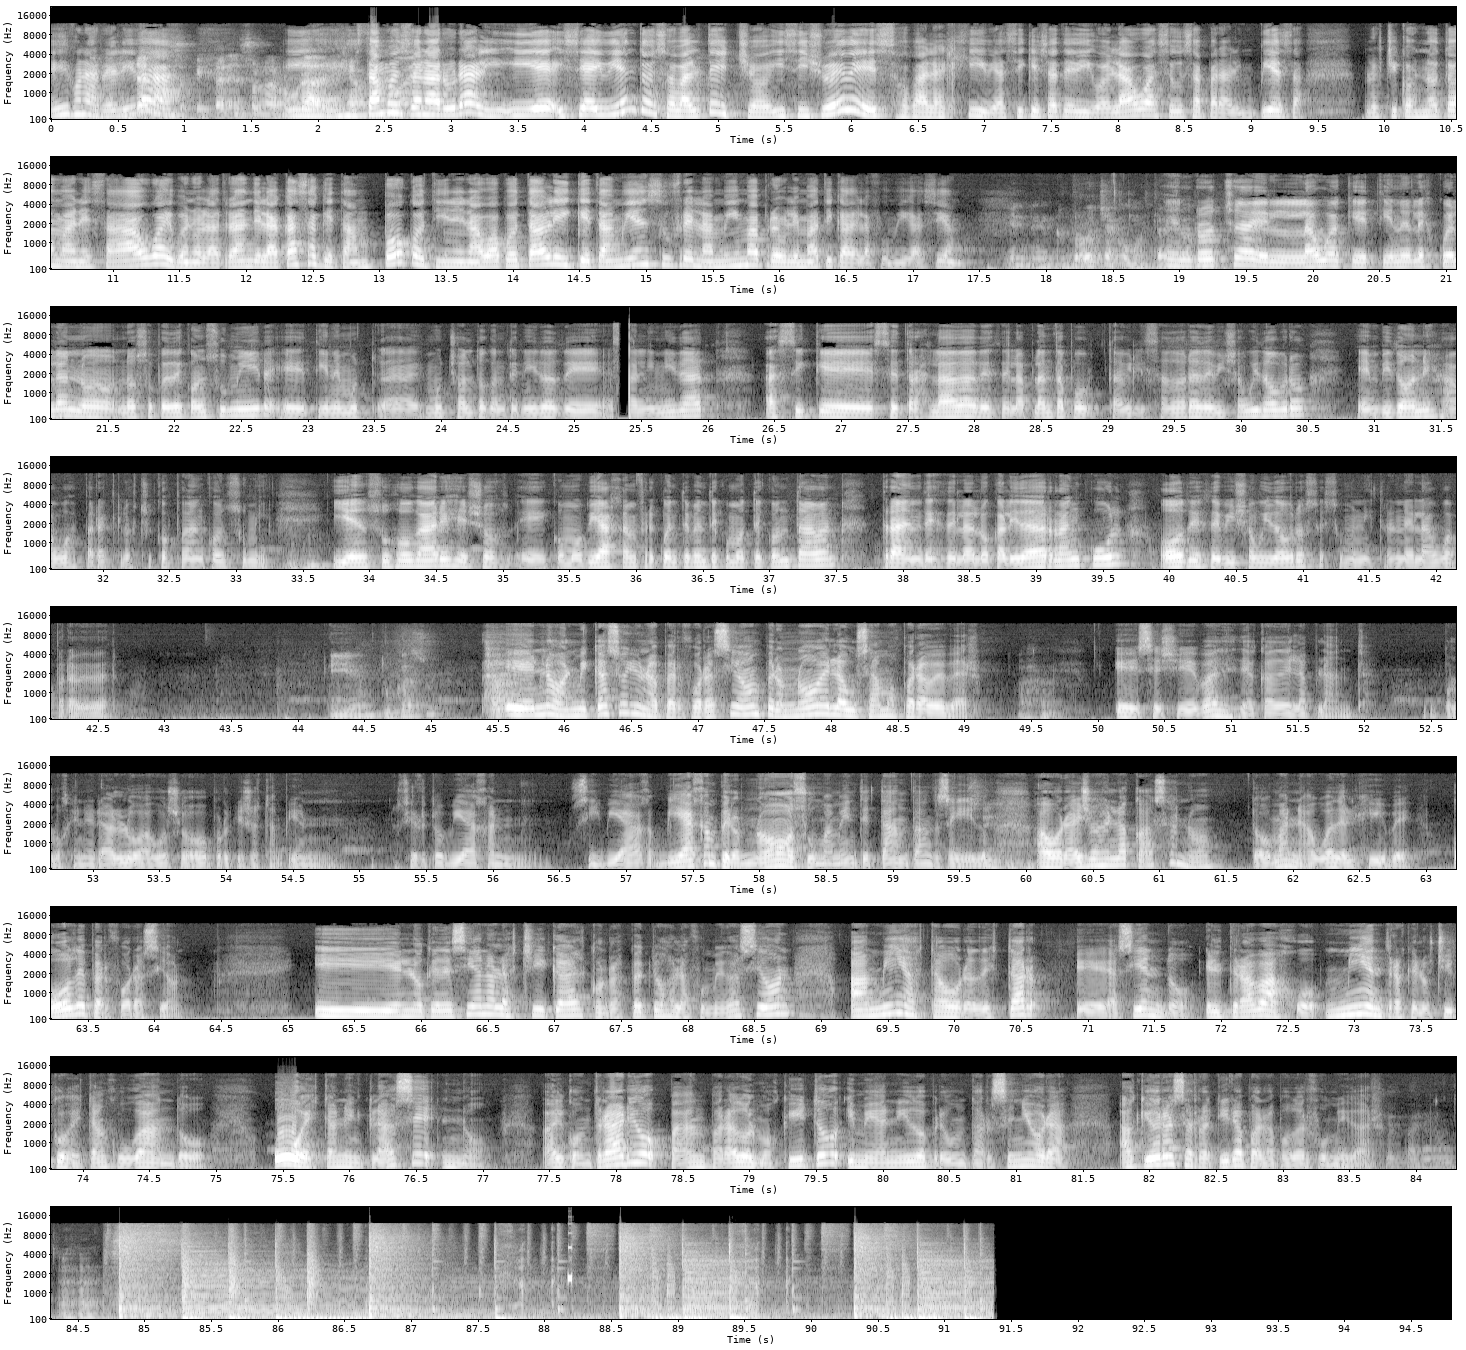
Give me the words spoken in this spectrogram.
Es una realidad. Están en zona Y estamos en zona rural y, y, eh, y si hay viento eso va al techo y si llueve eso va al aljibe. Así que ya te digo, el agua se usa para limpieza. Los chicos no toman esa agua y bueno, la traen de la casa que tampoco tienen agua potable y que también sufren la misma problemática de la fumigación. ¿En, en Rocha cómo está? el En agua? Rocha el agua que tiene la escuela no, no se puede consumir, eh, tiene eh, mucho alto contenido de salinidad, así que se traslada desde la planta potabilizadora de Villa Huidobro en bidones aguas para que los chicos puedan consumir. Y en sus hogares ellos, eh, como viajan frecuentemente como te contaban, traen desde la localidad de Rancul o desde Villa Huidobro se suministran el agua para beber. ¿Y en tu caso? Eh, no, en mi caso hay una perforación, pero no la usamos para beber. Ajá. Eh, se lleva desde acá de la planta. Por lo general lo hago yo porque ellos también, ¿no es cierto? Viajan, sí viajan, viajan, pero no sumamente tan, tan seguido. Ahora ellos en la casa no, toman agua del jibe o de perforación. Y en lo que decían a las chicas con respecto a la fumigación, a mí hasta ahora de estar eh, haciendo el trabajo mientras que los chicos están jugando o están en clase, no. Al contrario, han parado el mosquito y me han ido a preguntar, señora, ¿a qué hora se retira para poder fumigar? Ajá.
